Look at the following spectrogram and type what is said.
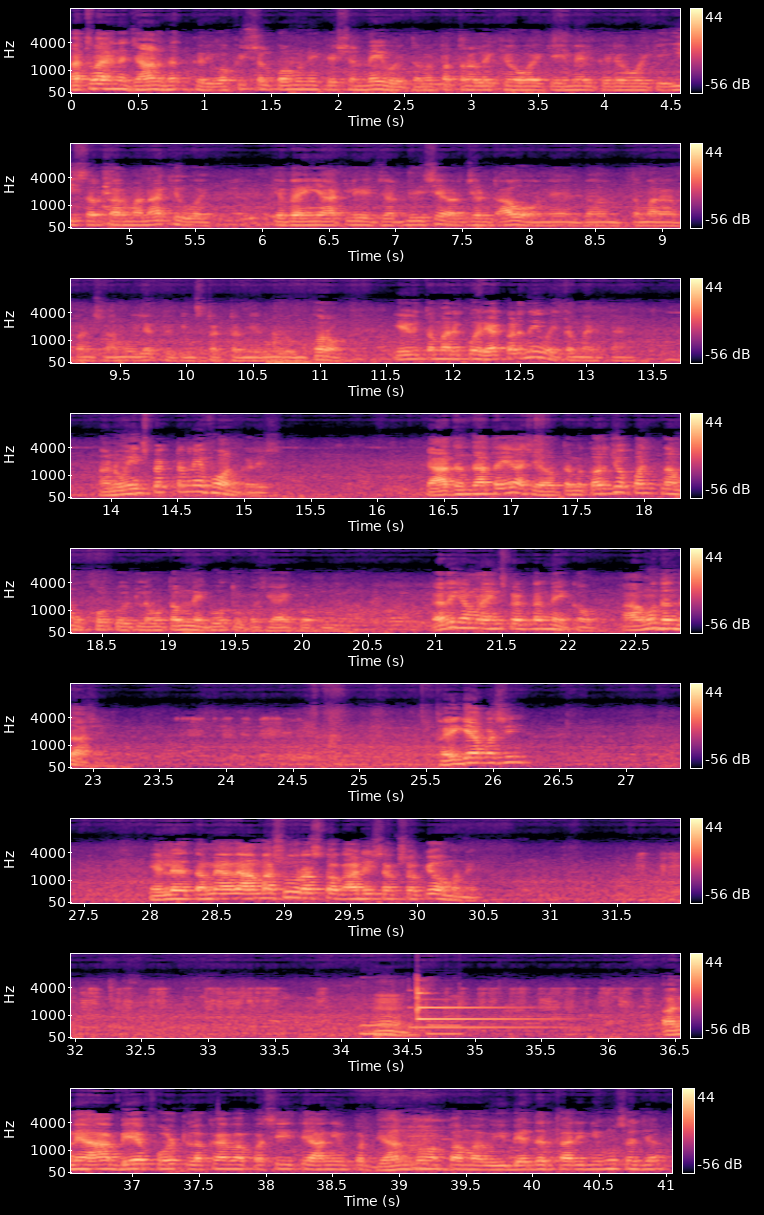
અથવા એને જાણ નથી કરી ઓફિશિયલ કોમ્યુનિકેશન નહીં હોય, તમે પત્ર લખ્યો હોય કે ઈમેલ કર્યો હોય કે ઈ સરકારમાં નાખ્યું હોય કે ભાઈ અહીંયા આટલી જલ્દી છે અર્જન્ટ આવો અને તમારા પંચનામું ઇલેક્ટ્રિક ઇન્સ્પેક્ટરની રૂમ રૂમ કરો. એવી તમારી કોઈ રેકોર્ડ નહીં હોય તમારી પાસે. અને હું ઇન્સ્પેક્ટરને ફોન કરીશ કે આ ધંધા થયા છે, હવે તમે કરજો પંચનામું ખોટું એટલે હું તમને ગોતું પછી હાઈકોર્ટમાં કરીશ હમણાં ઇન્સ્પેક્ટર નહીં કહું, આ હું ધંધા છે. થઈ ગયા પછી? એટલે તમે હવે આમાં શું રસ્તો કાઢી શકશો? કયો મને? અને આ બે ફોલ્ટ લખાવ્યા પછી તે આની ઉપર ધ્યાન ન આપવામાં આવ્યું. એ બેદરકારીની શું સજા?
